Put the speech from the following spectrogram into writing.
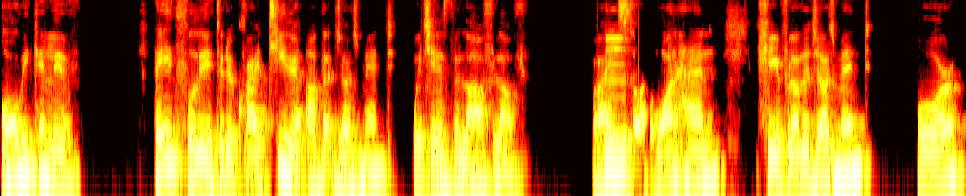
or we can live faithfully to the criteria of that judgment, which is the law of love. Right. Mm. So on the one hand, fearful of the judgment, or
